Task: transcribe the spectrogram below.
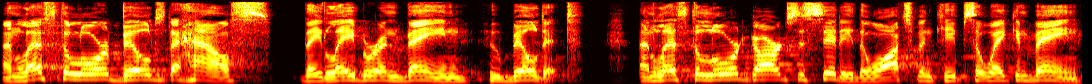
Unless the Lord builds the house, they labor in vain who build it. Unless the Lord guards the city, the watchman keeps awake in vain.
